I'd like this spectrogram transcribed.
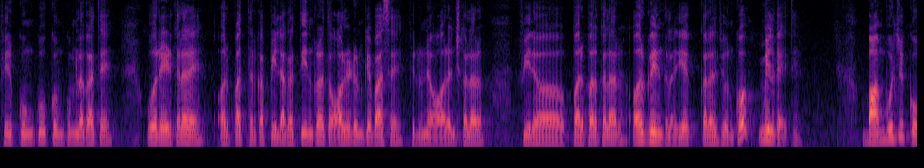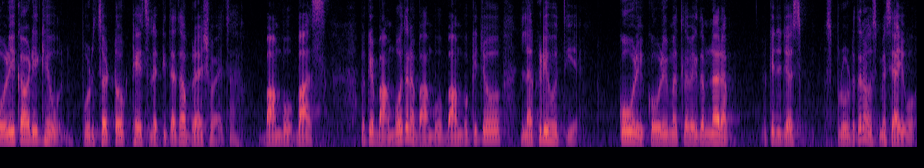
फिर कुंकु कुमकुम लगाते वो रेड कलर है और पत्थर का पीला कलर तीन कलर तो ऑलरेडी उनके पास है. फिर उन्हें ऑरेंज कलर फिर पर्पल कलर और ग्रीन कलर ये कलर भी उनको मिल गए थे. बांबूची कोवळी कावडी घेऊन पुढचं टोक ठेचलं की त्याचा ब्रश व्हायचा. बांबू, बास. ओके, बांबू होता है ना, बांबू बांबू की जो लकड़ी होती है, कोवड़ी कोवड़ी मतलब एकदम नरम, ओके, जो जस्ट स्प्रूट होता है ना, उसमें से आई वो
